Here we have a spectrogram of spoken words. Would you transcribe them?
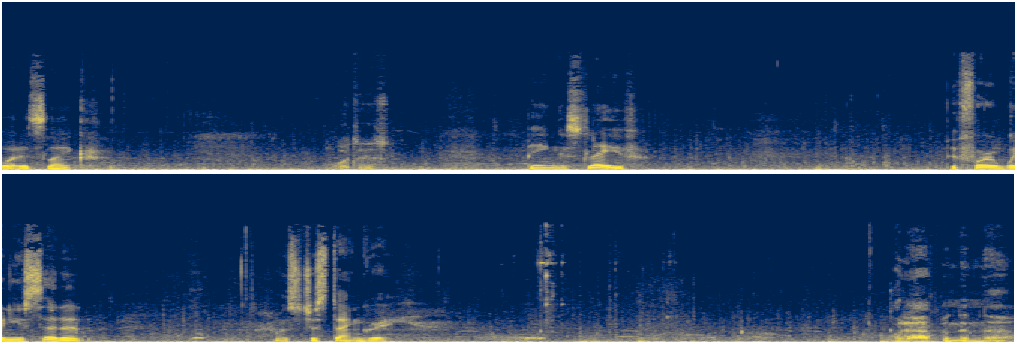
What it's like, What is? being a slave. Before, when you said it, I was just angry. What happened in there?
